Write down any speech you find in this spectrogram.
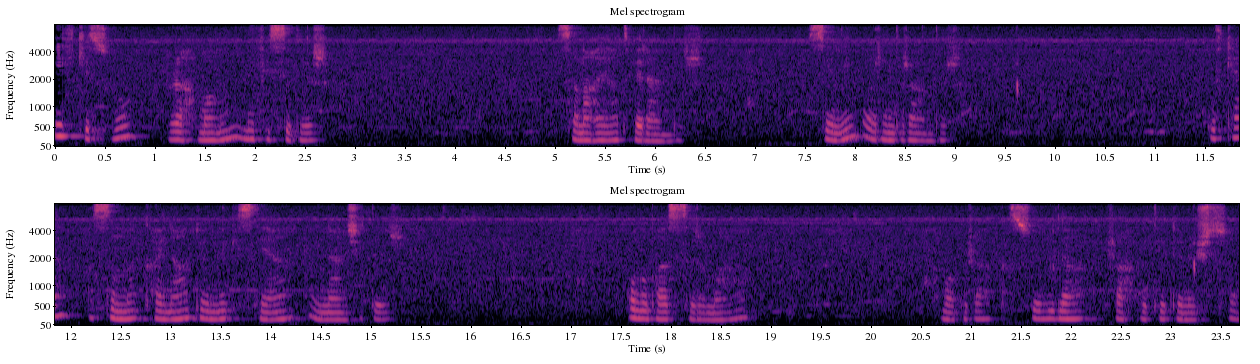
Bil ki su Rahman'ın nefesidir. Sana hayat verendir. Seni arındırandır. Öfken aslında kaynağa dönmek isteyen enerjidir. Onu bastırma ama bırak suyla rahmete dönüşsün.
